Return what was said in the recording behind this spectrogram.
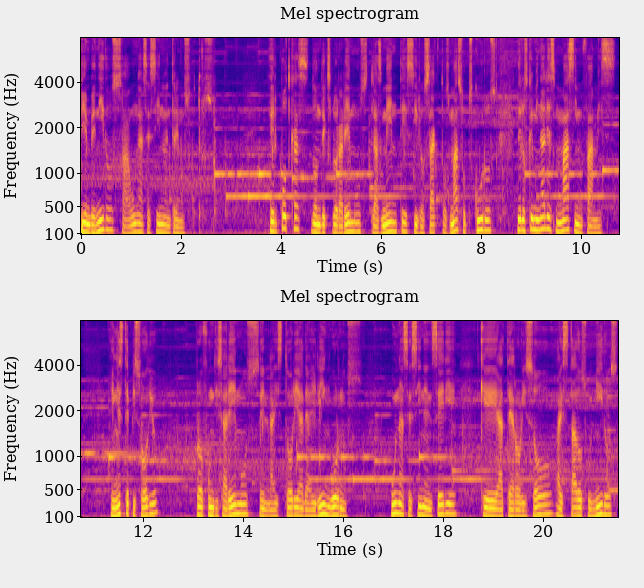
Bienvenidos a Un asesino entre nosotros, el podcast donde exploraremos las mentes y los actos más oscuros de los criminales más infames. En este episodio profundizaremos en la historia de Aileen Wuornos, una asesina en serie que aterrorizó a Estados Unidos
